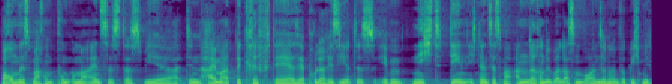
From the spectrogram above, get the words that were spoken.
warum wir es machen? Punkt Nummer eins ist, dass wir den Heimatbegriff, der ja sehr polarisiert ist, eben nicht den ich nenne es jetzt mal anderen überlassen wollen, mhm. sondern wirklich mit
